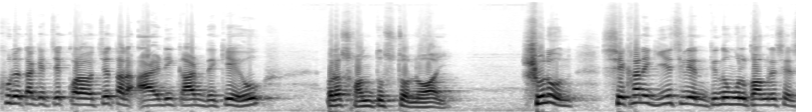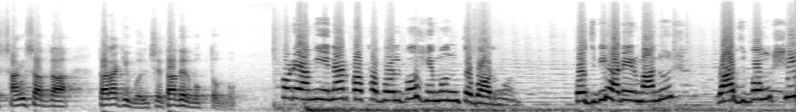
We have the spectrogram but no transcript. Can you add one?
খুলে তাকে চেক করা হচ্ছে, তার আইডি কার্ড দেখেও ওরা সন্তুষ্ট নয়। শুনুন, সেখানে গিয়েছিলেন তৃণমূল কংগ্রেসের সাংসদরা, তারা কি বলছে? তাদের বক্তব্য। করে আমি এনার কথা বলব হেমন্ত বর্মন। কোচবিহারের মানুষ, রাজবংশী,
